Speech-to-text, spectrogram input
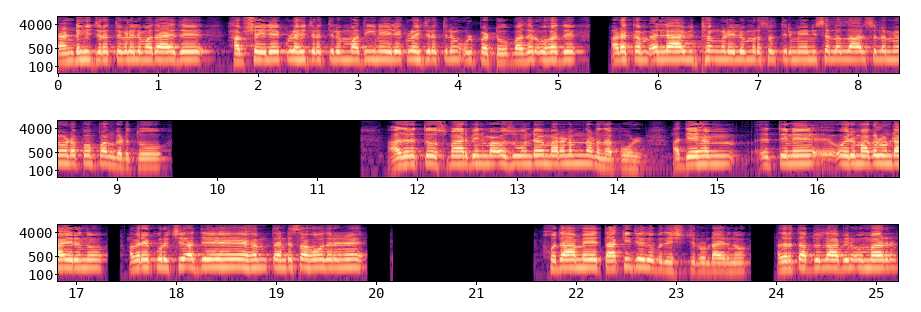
രണ്ട് ഹിജ്രത്തുകളിലും അതായത് ഹബ്ഷയിലേക്കുള്ള ഹിജ്രത്തിലും മദീനയിലേക്കുള്ള ഹിജ്രത്തിലും ഉൾപ്പെട്ടു. ബദർ ഉഹദ് അടക്കം എല്ലാ യുദ്ധങ്ങളിലും റസൂൽ തിരുമേനി സല്ലാ വസ്ലമയോടൊപ്പം പങ്കെടുത്തു. അതിർത്ത് ഉസ്മാൻ ബിൻ മസൂന്റെ മരണം നടന്നപ്പോൾ അദ്ദേഹത്തിന് ഒരു മകൾ മകളുണ്ടായിരുന്നു. അവരെക്കുറിച്ച് അദ്ദേഹം തന്റെ സഹോദരന് ഖുദാമയെ താക്കി ചെയ്ത് ഉപദേശിച്ചിട്ടുണ്ടായിരുന്നു. അതിർത്ത് അബ്ദുല്ല ബിൻ ഉമർ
